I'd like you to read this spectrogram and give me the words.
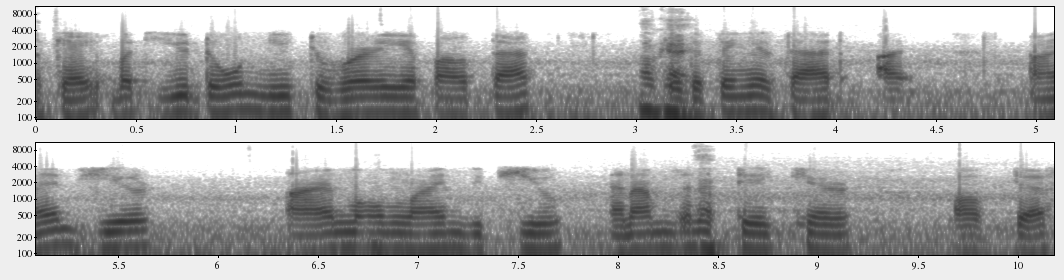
okay? But you don't need to worry about that. Okay. The thing is that I, I am here, I am online with you, and I'm gonna oh. take care of this,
